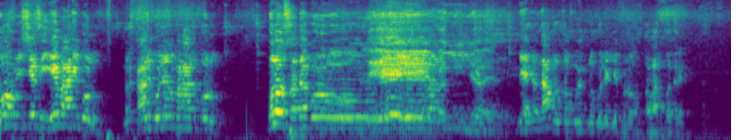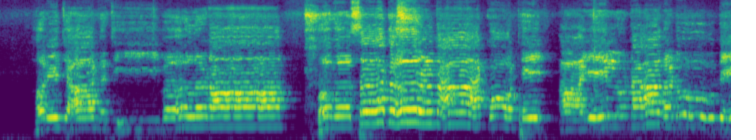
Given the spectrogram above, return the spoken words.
મોહ વિશે છે, એ વાણી બોલું. મને કાલ બોલ્યો તો પણ આજ બોલું. બોલો, સદગુરુ. બેનો ના બોલતો, હું એકલો બોલે લે પેલો અવાજ બગડે હરે જાગ જીવલડા ભવ સાગર ના કોઠે આયેલો નાવડું બે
